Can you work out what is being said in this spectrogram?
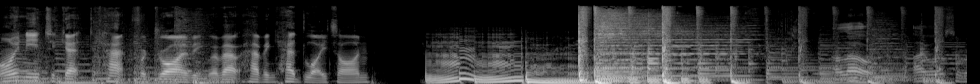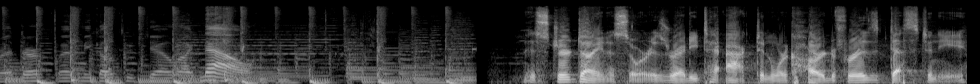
I need to get Cat for driving without having headlights on. Mm-hmm. Surrender. Let me go to jail right now. Mr. Dinosaur is ready to act and work hard for his destiny.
